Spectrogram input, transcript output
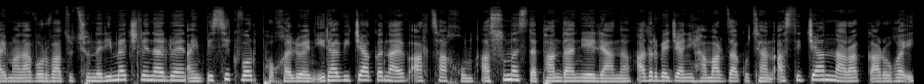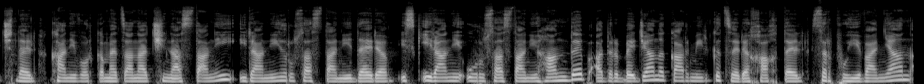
պայմանավորվածությունների մեջ լինելու են այնպիսիք, որ փոխելու են իրավիճակը նաեւ Արցախում, ասում է Ստեփան Դանիելյանը։ Ադրբեջանի համարձակության աստիճանն արագ կարող է իջնել, քանի որ կմեծանա Չինաստանի, Իրանի, Ռուսաստանի դերը։ Իսկ Իրանի ու Ռուսաստանի հանդեպ Ադրբեջանը կարմիր գծեր է խախտել։ Սրփու Հիվանյան,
